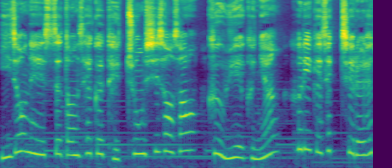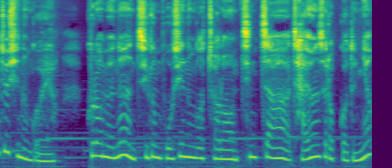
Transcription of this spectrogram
이전에 쓰던 색을 대충 씻어서 그 위에 그냥 흐리게 색칠을 해주시는 거예요. 그러면은 지금 보시는 것처럼 진짜 자연스럽거든요.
